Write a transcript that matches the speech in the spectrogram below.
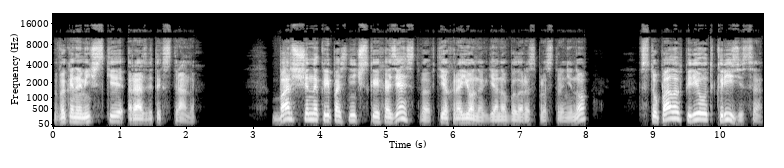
в экономически развитых странах. Барщино-крепостническое хозяйство в тех районах, где оно было распространено, вступало в период кризиса,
